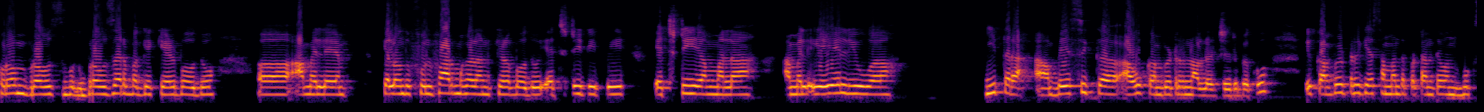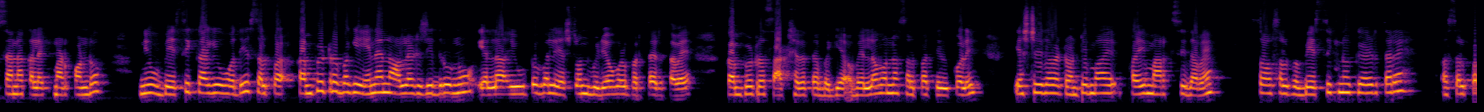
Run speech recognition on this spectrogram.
ಕ್ರೋಮ್ ಬ್ರೌಸ್ ಬ್ರೌಸರ್ ಬಗ್ಗೆ ಕೇಳ್ಬೋದು. ಆ, ಆಮೇಲೆ ಕೆಲವೊಂದು ಫುಲ್ ಫಾರ್ಮ್ಗಳನ್ನು ಕೇಳ್ಬೋದು. H T T P H T M L ಆಮೇಲೆ ಎ ಎಲ್ ಯು ಈ ತರ ಬೇಸಿಕ್ ಅವು ಕಂಪ್ಯೂಟರ್ ನಾಲೆಡ್ಜ್ ಇರಬೇಕು. ಈ ಕಂಪ್ಯೂಟರ್ಗೆ ಸಂಬಂಧಪಟ್ಟಂತೆ ಒಂದು ಬುಕ್ಸ್ ಅನ್ನ ಕಲೆಕ್ಟ್ ಮಾಡ್ಕೊಂಡು ನೀವು ಬೇಸಿಕ್ ಆಗಿ ಓದಿ ಸ್ವಲ್ಪ ಕಂಪ್ಯೂಟರ್ ಬಗ್ಗೆ ಏನೇ ನಾಲೆಡ್ಜ್ ಇದ್ರೂ ಎಲ್ಲ ಯೂಟ್ಯೂಬ್ ಅಲ್ಲಿ ಎಷ್ಟೊಂದು ವಿಡಿಯೋಗಳು ಬರ್ತಾ ಇರ್ತವೆ ಕಂಪ್ಯೂಟರ್ ಸಾಕ್ಷರತೆ ಬಗ್ಗೆ ಅವೆಲ್ಲವನ್ನು ಸ್ವಲ್ಪ ತಿಳ್ಕೊಳ್ಳಿ. ಎಷ್ಟು ಇದಾವೆ ಟ್ವೆಂಟಿ ಫೈವ್ ಮಾರ್ಕ್ಸ್ ಇದಾವೆ. ಸೊ ಸ್ವಲ್ಪ ಬೇಸಿಕ್ನು ಕೇಳಿರ್ತಾರೆ ಅಹ್ ಸ್ವಲ್ಪ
